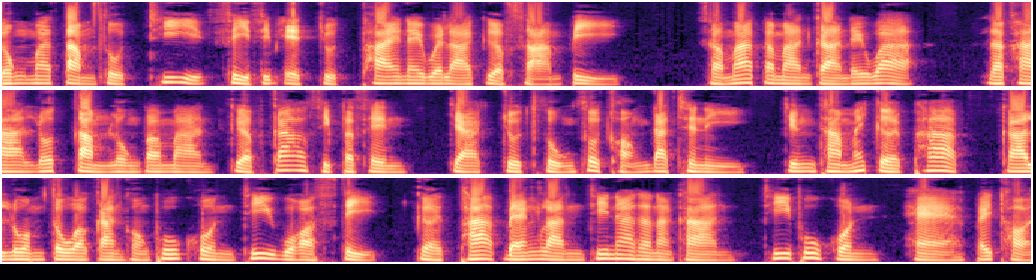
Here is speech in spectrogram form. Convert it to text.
ลงมาต่ำสุดที่ 41 จุดภายในเวลาเกือบ 3 ปี สามารถประมาณการได้ว่า ราคาลดต่ำลงประมาณเกือบ 90%จากจุดสูงสุดของดัชนี จึงทำให้เกิดภาพการรวมตัวกันของผู้คนที่วอลล์สตรีทเกิดภาพแบงก์รันที่หน้าธนาคารที่ผู้คนแห่ไปถอน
